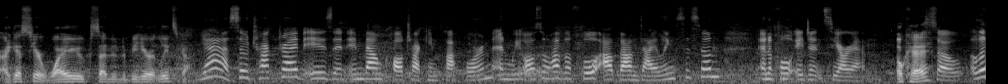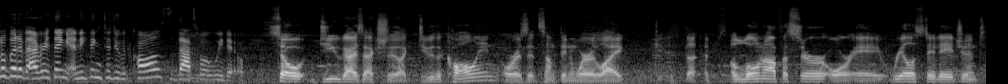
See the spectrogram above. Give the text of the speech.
I guess here, why are you excited to be here at LeadsCon? Yeah, so TrackDrive is an inbound call tracking platform, and we also have a full outbound dialing system and a full agent CRM. Okay. So a little bit of everything, anything to do with calls, that's what we do. So, do you guys actually like do the calling, or is it something where like a loan officer or a real estate agent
